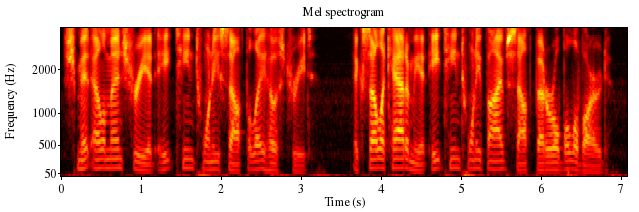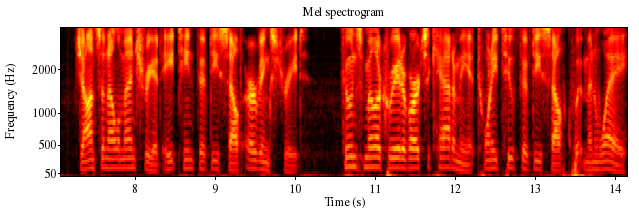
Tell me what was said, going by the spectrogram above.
Schmidt Elementary at 1820 South Vallejo Street, Excel Academy at 1825 South Federal Boulevard, Johnson Elementary at 1850 South Irving Street, Kunsmiller Creative Arts Academy at 2250 South Quitman Way,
